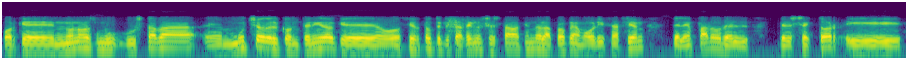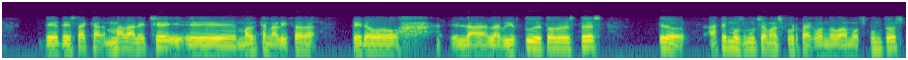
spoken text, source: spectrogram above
porque no nos gustaba eh, mucho del contenido que o cierta utilización que se estaba haciendo la propia movilización del enfado del, sector y de, esa mala leche eh, mal canalizada. Pero la, la, virtud de todo esto es, creo, hacemos mucha más fuerza cuando vamos juntos.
